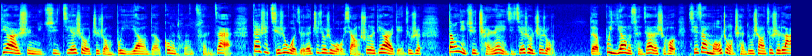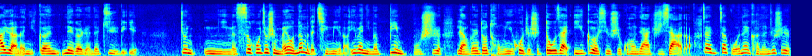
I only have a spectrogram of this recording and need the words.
第二，是你去接受这种不一样的共同存在。但是，其实我觉得这就是我想说的第二点，就是当你去承认以及接受这种的不一样的存在的时候，其实，在某种程度上就是拉远了你跟那个人的距离，就你们似乎就是没有那么的亲密了，因为你们并不是两个人都同意，或者是都在一个叙事框架之下的。在在国内，可能就是。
